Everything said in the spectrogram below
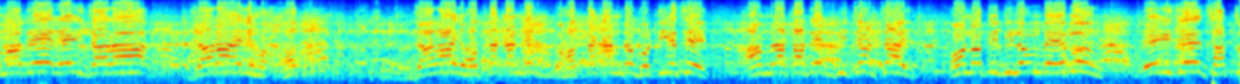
আমাদের এই যারা যারা এই যারা এই হত্যাকাণ্ডের, হত্যাকাণ্ড ঘটিয়েছে আমরা তাদের বিচার চাই অনতি বিলম্বে এবং এই যে ছাত্র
